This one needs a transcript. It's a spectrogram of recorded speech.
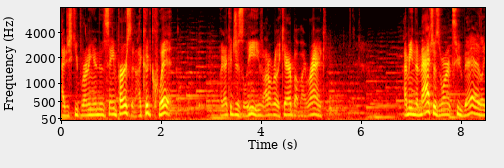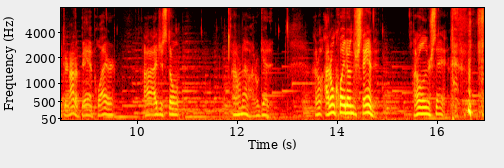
I just keep running into the same person. I could quit. Like, I could just leave. I don't really care about my rank. I mean, the matches weren't too bad. Like, they're not a bad player. I, I just don't. I don't know. I don't get it. I don't. I don't quite understand it. I don't understand.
